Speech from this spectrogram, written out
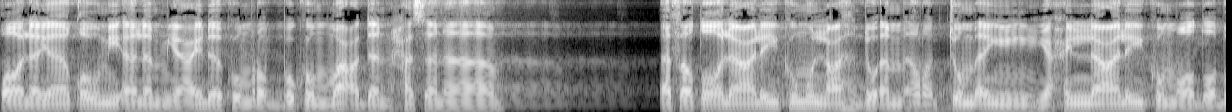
قال يا قوم ألم يعدكم ربكم وعدا حسنا؟ أفطال عليكم العهد أم أردتم أن يحل عليكم غضب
